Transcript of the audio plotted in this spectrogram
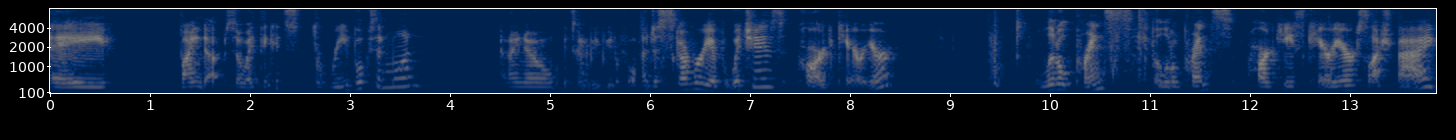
a bind up. So I think it's three books in one, and I know it's going to be beautiful. A Discovery of Witches card carrier. Little Prince, the Little Prince hard case carrier slash bag.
